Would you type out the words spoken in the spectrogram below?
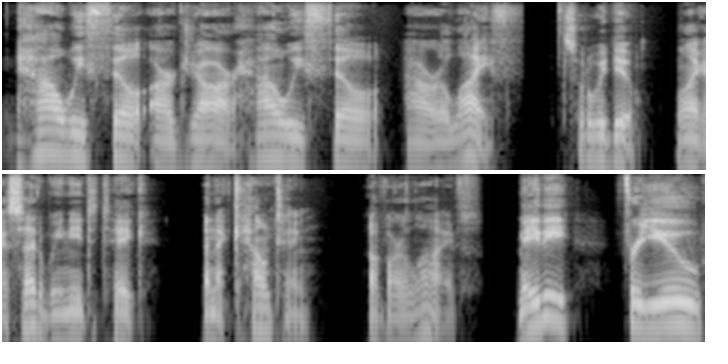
in how we fill our jar, how we fill our life. So, what do we do? Well, like I said, we need to take an accounting of our lives. Maybe for you,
